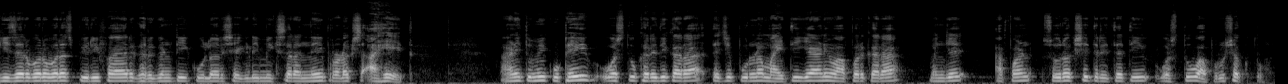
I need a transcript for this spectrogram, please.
गिझरबरोबरच प्युरिफायर घरघंटी कूलर शेगडी मिक्सर अन्यही प्रॉडक्ट्स आहेत. आणि तुम्ही कुठेही वस्तू खरेदी करा त्याची पूर्ण माहिती घ्या आणि वापर करा. म्हणजे आपण सुरक्षितरित्या ती वस्तू वापरू शकतो.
